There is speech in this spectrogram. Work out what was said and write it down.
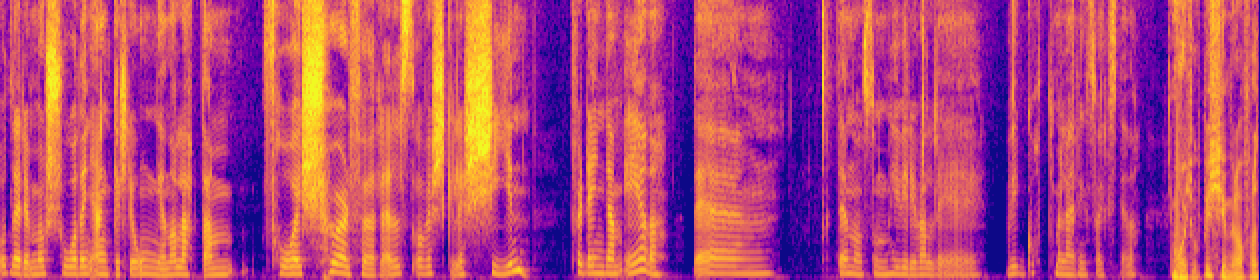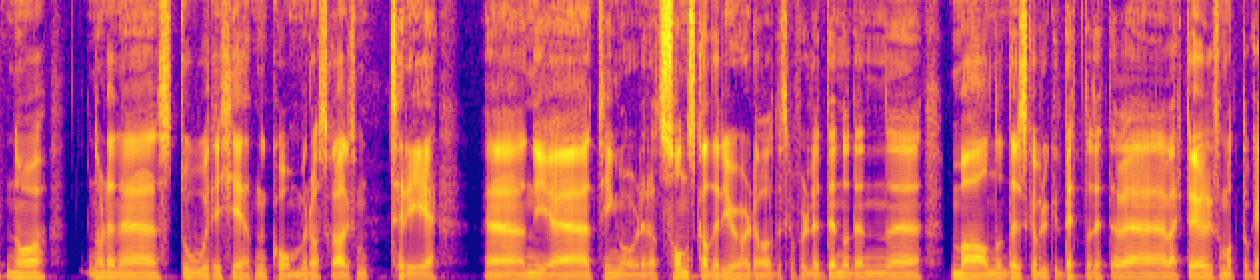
og det med å se den enkelte ungen og la dem få ei sjølfølelse og virkelig skinne for den de er, da. Det, det er noe som har vært veldig vi er godt med læringsverkstedet. Var dere bekymra for at nå, når denne store kjeden kommer og skal liksom tre eh, nye ting over dere, at sånn skal dere gjøre det, og dere skal følge den og den eh, malen, og dere skal bruke dette og dette verktøyet, liksom at ok,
